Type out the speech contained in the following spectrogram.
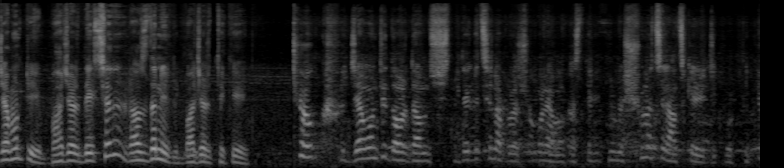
যেমনটি বাজার দেখছেন, রাজধানীর বাজার থেকে। দর্শক যেমনটি দরদাম দেখেছেন, আপনারা সকলে আমার কাছ থেকে কিংবা শুনেছেন আজকের এই রিপোর্ট থেকে।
